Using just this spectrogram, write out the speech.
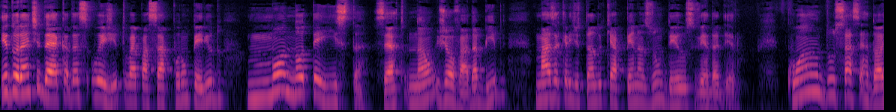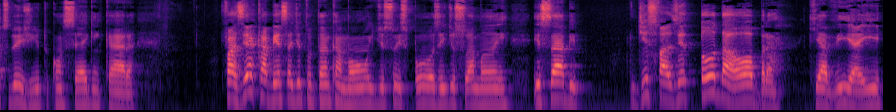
E durante décadas o Egito vai passar por um período monoteísta, certo? Não Jeová da Bíblia, mas acreditando que é apenas um Deus verdadeiro. Quando os sacerdotes do Egito conseguem, cara, fazer a cabeça de Tutankhamon e de sua esposa e de sua mãe, e sabe, desfazer toda a obra que havia aí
